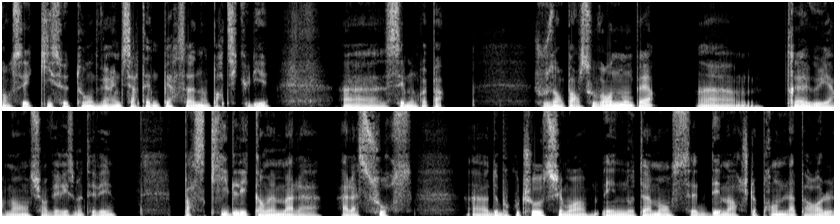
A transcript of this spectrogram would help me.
pensées qui se tournent vers une certaine personne en particulier. Euh, c'est mon papa. Je vous en parle souvent de mon père, euh, très régulièrement sur Verisme TV, parce qu'il est quand même à la, à la source euh, de beaucoup de choses chez moi, et notamment cette démarche de prendre la parole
